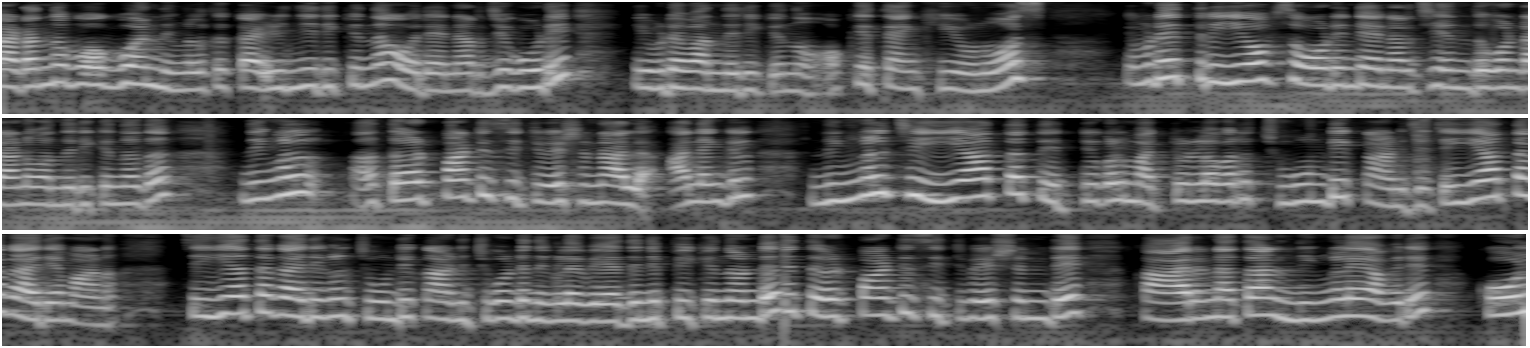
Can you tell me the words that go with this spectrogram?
കടന്നു പോകുവാൻ നിങ്ങൾക്ക് കഴിഞ്ഞിരിക്കുന്ന ഒരു എനർജി കൂടി ഇവിടെ വന്നിരിക്കുന്നു. ഓക്കെ താങ്ക് യു യൂണിവേഴ്സ് ഇവിടെ ത്രീ ഓഫ് സോഡിന്റെ എനർജി എന്തുകൊണ്ടാണ് വന്നിരിക്കുന്നത്? നിങ്ങൾ തേർഡ് പാർട്ടി സിറ്റുവേഷനാൽ അല്ലെങ്കിൽ നിങ്ങൾ ചെയ്യാത്ത തെറ്റുകൾ മറ്റുള്ളവർ ചൂണ്ടിക്കാണിച്ച് ചെയ്യാത്ത കാര്യമാണ് ചെയ്യാത്ത കാര്യങ്ങൾ ചൂണ്ടിക്കാണിച്ചുകൊണ്ട് നിങ്ങളെ വേദനിപ്പിക്കുന്നുണ്ട്. തേർഡ് പാർട്ടി സിറ്റുവേഷന്റെ കാരണത്താൽ നിങ്ങളെ അവർ കോൾ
